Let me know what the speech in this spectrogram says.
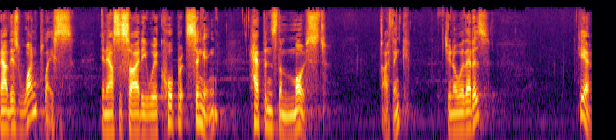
Now, there's one place in our society where corporate singing happens the most, I think. Do you know where that is? Here.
